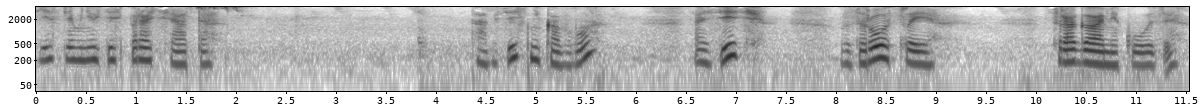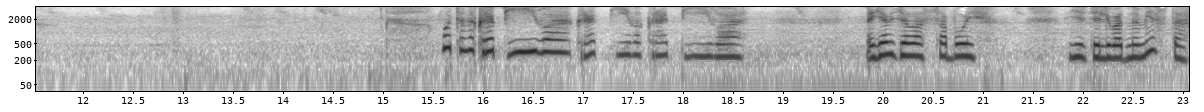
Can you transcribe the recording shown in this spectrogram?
есть ли у них здесь поросята. Так, здесь никого. А здесь взрослые с рогами козы. Вот она крапива, крапива, крапива. Я взяла с собой, ездили в одно место.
